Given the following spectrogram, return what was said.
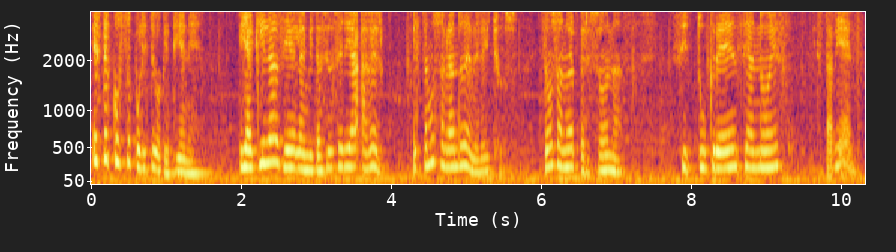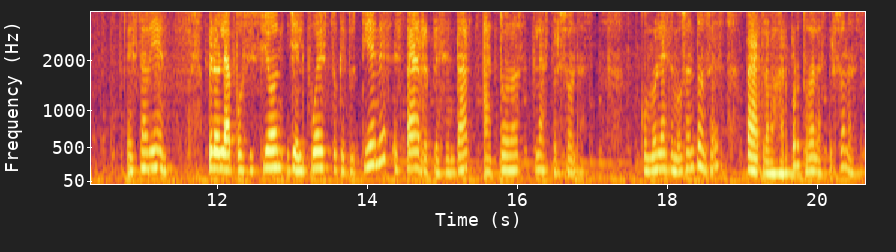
este costo político que tiene y aquí la, la invitación sería, a ver, estamos hablando de derechos, estamos hablando de personas. Si tu creencia no es, está bien, está bien. Pero la posición y el puesto que tú tienes es para representar a todas las personas. ¿Cómo lo hacemos entonces? Para trabajar por todas las personas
